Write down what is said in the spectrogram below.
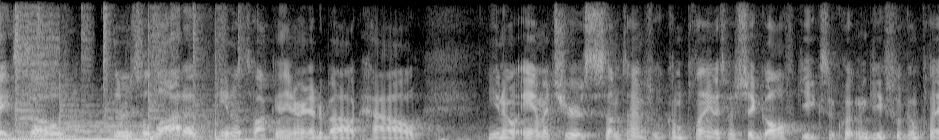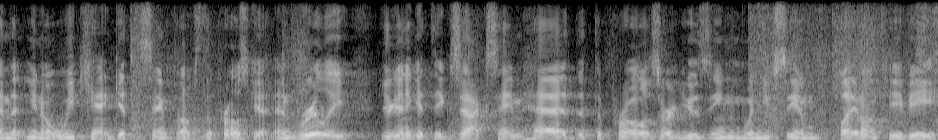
Okay, so there's a lot of, you know, talk on the internet about how, you know, amateurs sometimes will complain, especially golf geeks, equipment geeks will complain that, you know, we can't get the same clubs the pros get. And really, you're going to get the exact same head that the pros are using when you see them play it on TV.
